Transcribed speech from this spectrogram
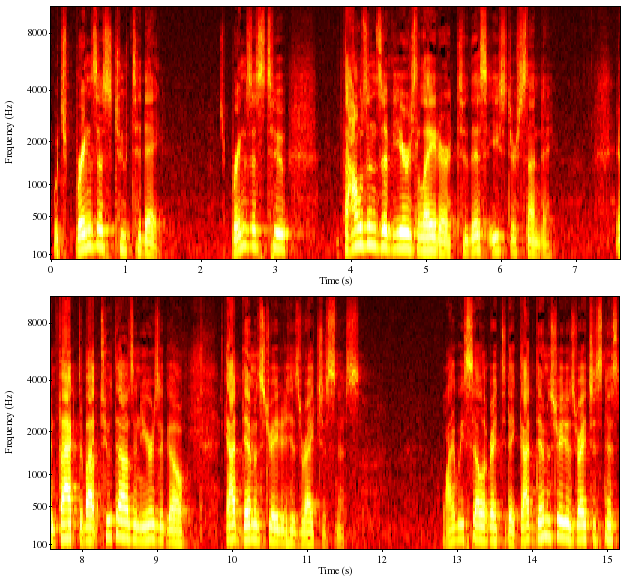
Which brings us to today. Which brings us to thousands of years later to this Easter Sunday. In fact, about 2,000 years ago, God demonstrated his righteousness. Why we celebrate today? God demonstrated his righteousness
